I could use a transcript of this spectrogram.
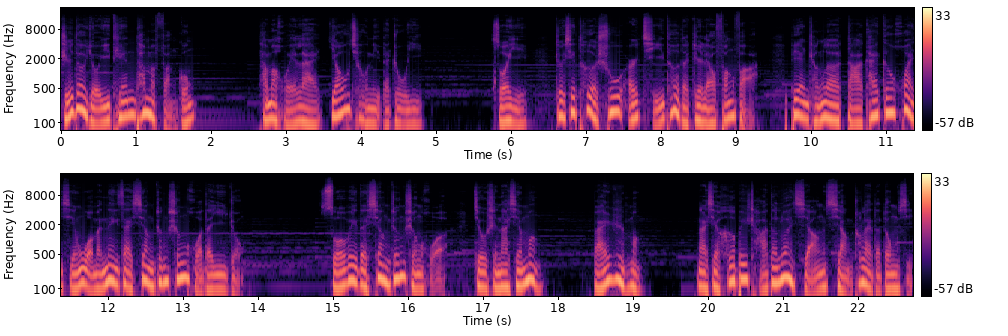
直到有一天他们反攻，他们回来要求你的注意，所以。这些特殊而奇特的治疗方法，变成了打开跟唤醒我们内在象征生活的一种。所谓的象征生活，就是那些梦，白日梦，那些喝杯茶的乱想想出来的东西。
